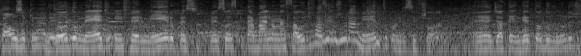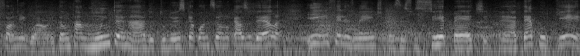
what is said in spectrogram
causa que não é dele. Todo médico, enfermeiro, pessoas que trabalham na saúde fazem um juramento quando se formam, né, de atender todo mundo de forma igual. Então está muito errado tudo isso que aconteceu no caso dela. E infelizmente, Francisco, isso se repete, né, até porque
